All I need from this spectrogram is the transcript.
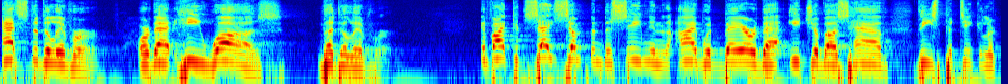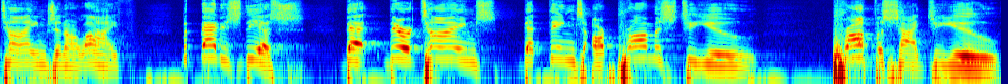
as the deliverer or that he was the deliverer. If I could say something this evening, and I would bear that each of us have these particular times in our life, but that is this that there are times that things are promised to you, prophesied to you,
